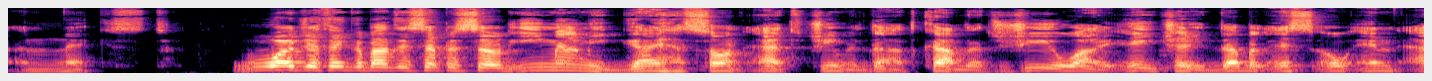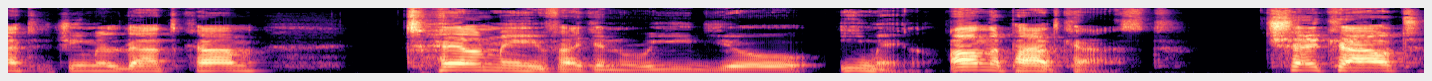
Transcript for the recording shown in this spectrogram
and next. What do you think about this episode? Email me, guyhasson at gmail.com. That's G-Y-H-A-S-S-O-N at gmail.com. Tell me if I can read your email on the podcast. Check out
